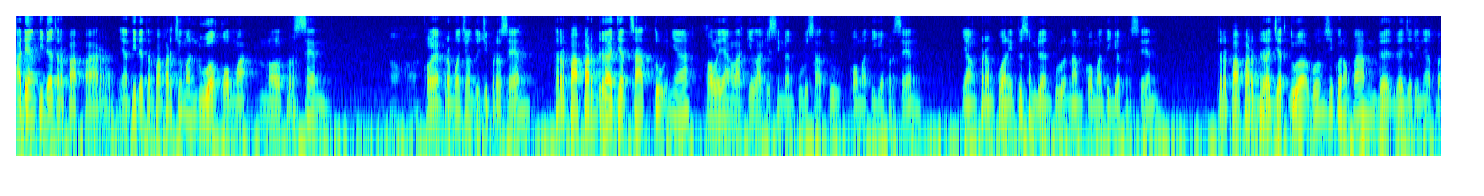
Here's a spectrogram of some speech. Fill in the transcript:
ada yang tidak terpapar, yang tidak terpapar cuma 2,0 persen. Aha. Kalau yang perempuan cuma 7 persen, terpapar derajat satunya kalau yang laki-laki 91,3 persen, yang perempuan itu 96,3 persen. Terpapar derajat dua, gue sih kurang paham der- derajat ini apa.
